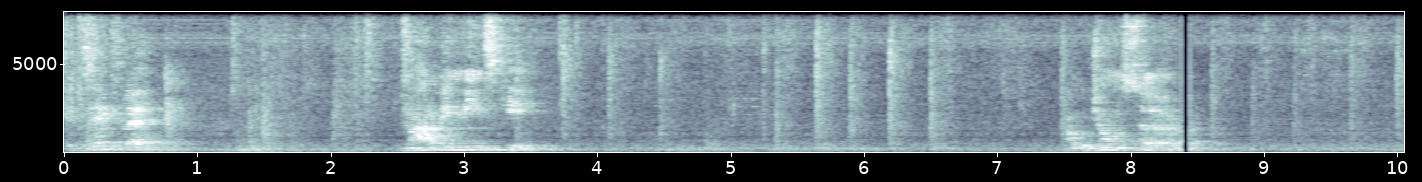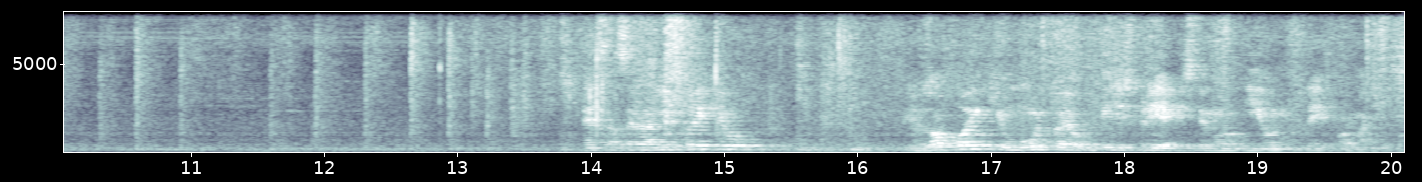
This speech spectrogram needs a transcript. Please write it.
Exemple, Marvin Minsky priepistemologion dei formalismo.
